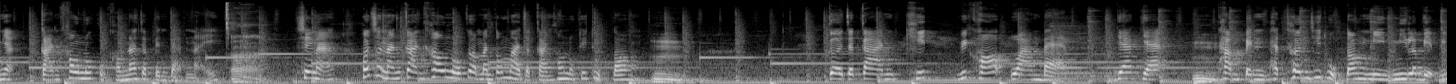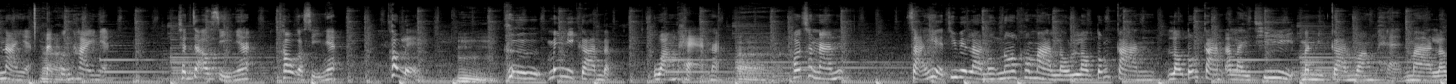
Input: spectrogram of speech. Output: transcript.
เนี่ยการเข้านกของเขาน่าจะเป็นแบบไหนอ่าใช่ไหมเพราะฉะนั้นการเข้านกอะมันต้องมาจากการเข้านกที่ถูกต้อง อืมเกิดจากการคิดวิเคราะห์วางแบบแยกแยะอืม ทำเป็นแพทเทิร์นที่ถูกต้องมีมีระเบียบวินัยอะแต่อ่า คนไทยเนี่ย ฉันจะเอาสีเนี้ยเข้ากับสีเนี้ยเข้าเลย อืมคือไม่มีการแบบวางแผนอะอ่าเพราะฉะนั้น สาเหตุที่เวลานกนอกเข้ามาเราเราต้องการเราต้องการอะไรที่มันมีการวางแผนมาแล้ว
